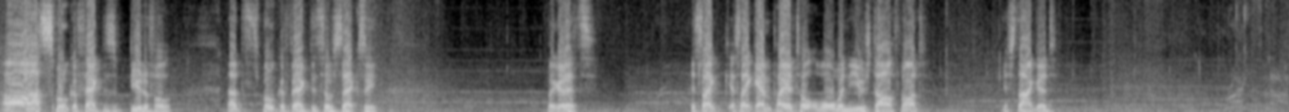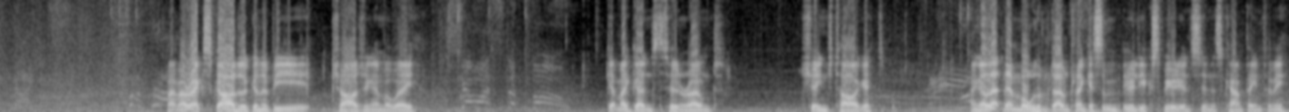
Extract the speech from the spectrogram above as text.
Oh, that smoke effect is beautiful. That smoke effect is so sexy. Look at it. It's like it's like Empire Total War when you use Darth mod. It's that good. Right, my Reiksguard are going to be charging him away. Get my guns to turn around. Change target. I'm going to let them mow them down. Try and get some early experience in this campaign for me.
